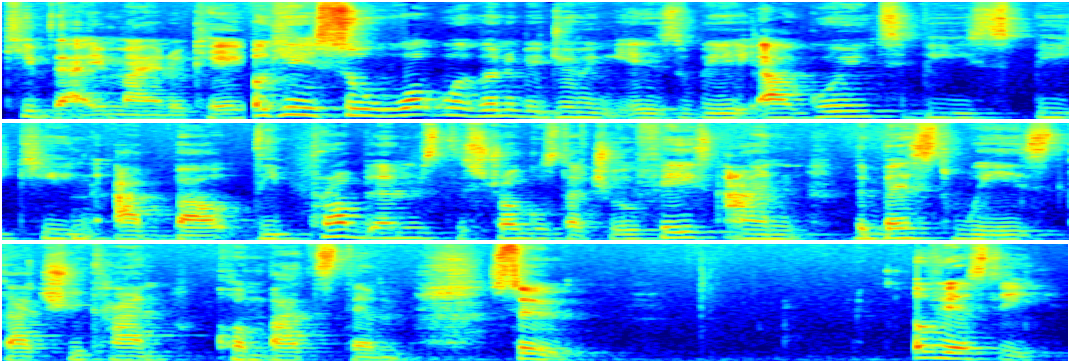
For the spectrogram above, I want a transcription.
keep that in mind, okay? Okay, so what we're going to be doing is we are going to be speaking about the problems, the struggles that you'll face and the best ways that you can combat them. So obviously,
